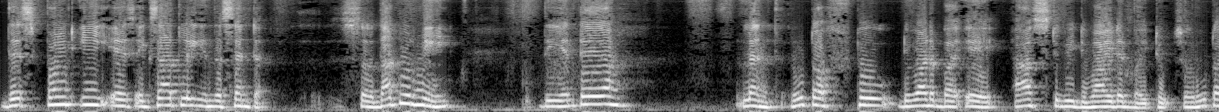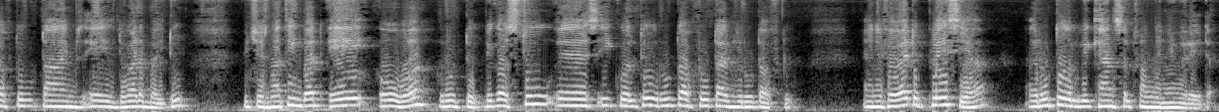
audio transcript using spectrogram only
this point E is exactly in the center. So that would mean the entire length root of 2 divided by a has to be divided by 2 so root of 2 times a is divided by 2 which is nothing but a over root 2 because 2 is equal to root of 2 times root of 2 and if I were to place here a root 2 will be cancelled from the numerator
